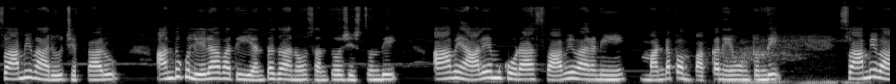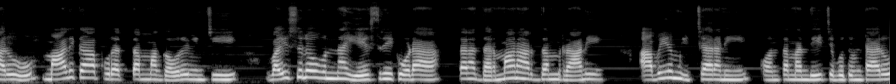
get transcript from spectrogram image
స్వామివారు చెప్పారు. అందుకు లీలావతి ఎంతగానో సంతోషిస్తుంది. ఆమె ఆలయం కూడా స్వామివారిని మండపం పక్కనే ఉంటుంది. స్వామివారు మాలికా పురత్తమ్మ గౌరవించి వయసులో ఉన్న ఏ స్త్రీ కూడా తన ధర్మానార్థం రాని అభయం ఇచ్చారని కొంతమంది చెబుతుంటారు.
